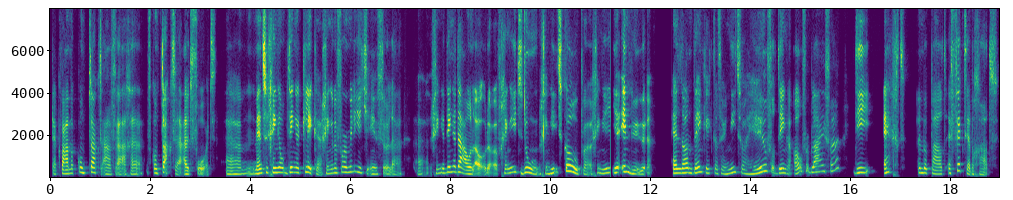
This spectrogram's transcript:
Daar kwamen contactaanvragen of contacten uit voort. Um, mensen gingen op dingen klikken, gingen een formuliertje invullen, uh, gingen dingen downloaden of gingen iets doen, gingen iets kopen, gingen je inhuren. En dan denk ik dat er niet zo heel veel dingen overblijven die echt een bepaald effect hebben gehad.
